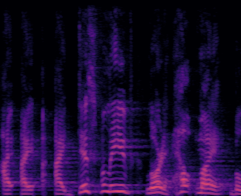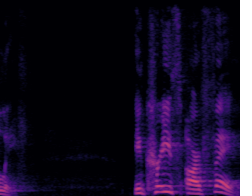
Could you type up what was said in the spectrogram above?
I, I, I disbelieve, Lord, help my belief increase our faith.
